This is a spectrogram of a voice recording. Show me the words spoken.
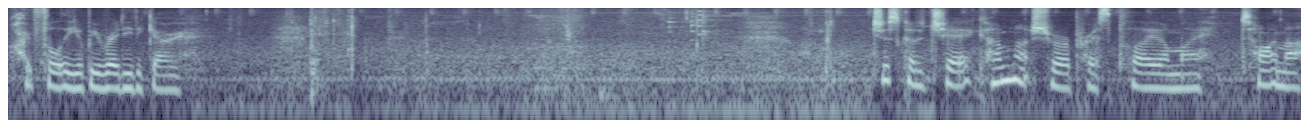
hopefully you'll be ready to go. Just got to check. I'm not sure I pressed play on my timer.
